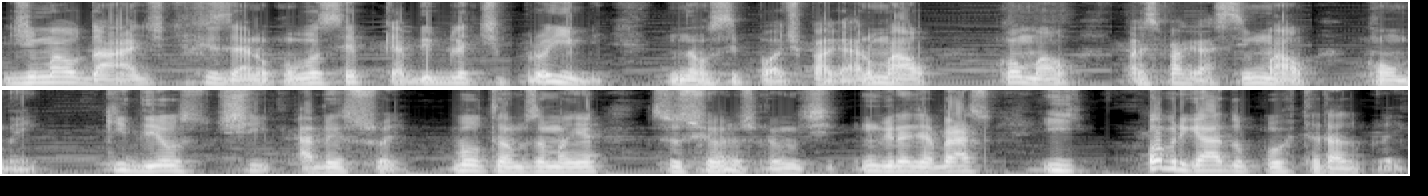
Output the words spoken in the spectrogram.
de maldade que fizeram com você, porque a Bíblia te proíbe. Não se pode pagar o mal com o mal, mas pagar-se o mal com o bem. Que Deus te abençoe. Voltamos amanhã, se o Senhor nos permitir. Um grande abraço e obrigado por ter dado play.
